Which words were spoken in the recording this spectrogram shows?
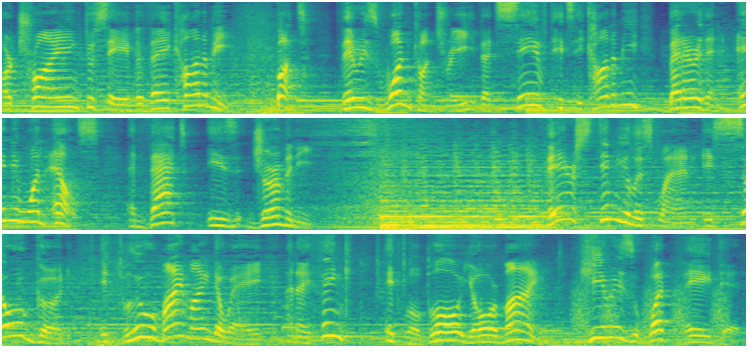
are trying to save the economy. But there is one country that saved its economy better than anyone else, and that is Germany. Their stimulus plan is so good, it blew my mind away, and I think it will blow your mind. Here is what they did.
